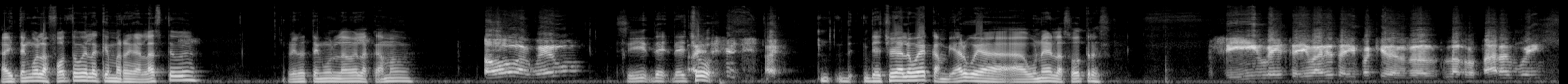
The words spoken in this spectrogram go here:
Ahí tengo la foto, güey, la que me regalaste, güey. Ahí la tengo a un lado de la cama, güey. Oh, a huevo. Sí, de, de hecho, de, hecho ya le voy a cambiar, güey, a, una de las otras. Sí, güey, te di varias ahí para que las la rotaras, güey.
